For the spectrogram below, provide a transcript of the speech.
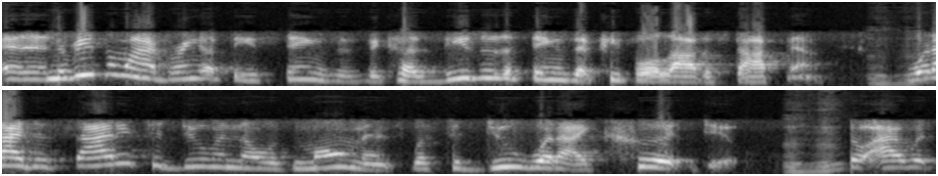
and the reason why I bring up these things is because these are the things that people allow to stop them. What I decided to do in those moments was to do what I could do. Mm-hmm. So I would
